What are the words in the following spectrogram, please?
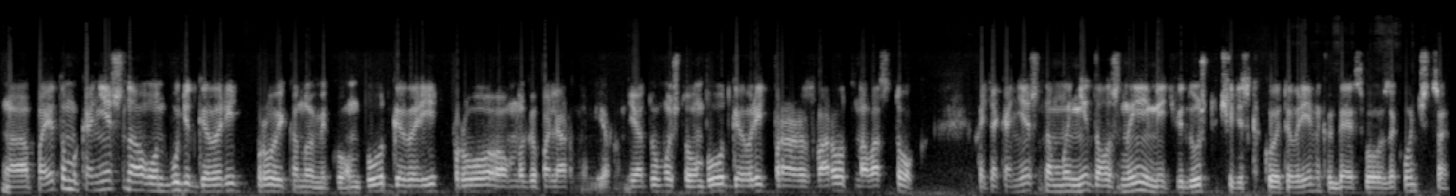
А, поэтому, конечно, он будет говорить про экономику, он будет говорить про многополярный мир. Я думаю, что он будет говорить про разворот на восток. Хотя, конечно, мы не должны иметь в виду, что через какое-то время, когда СВО закончится,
